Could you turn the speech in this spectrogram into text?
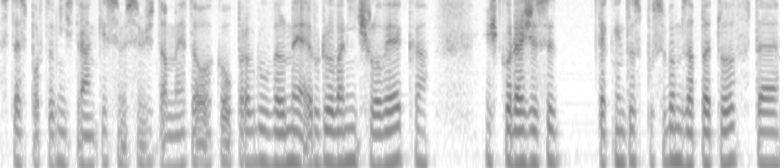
z té sportovní stránky si myslím, že tam je to jako opravdu velmi erudovaný člověk a je škoda, že se takýmto způsobem zapletl v té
